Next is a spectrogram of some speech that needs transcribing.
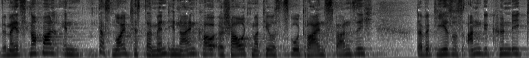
Wenn man jetzt nochmal in das Neue Testament hineinschaut, Matthäus 2, 23, da wird Jesus angekündigt,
